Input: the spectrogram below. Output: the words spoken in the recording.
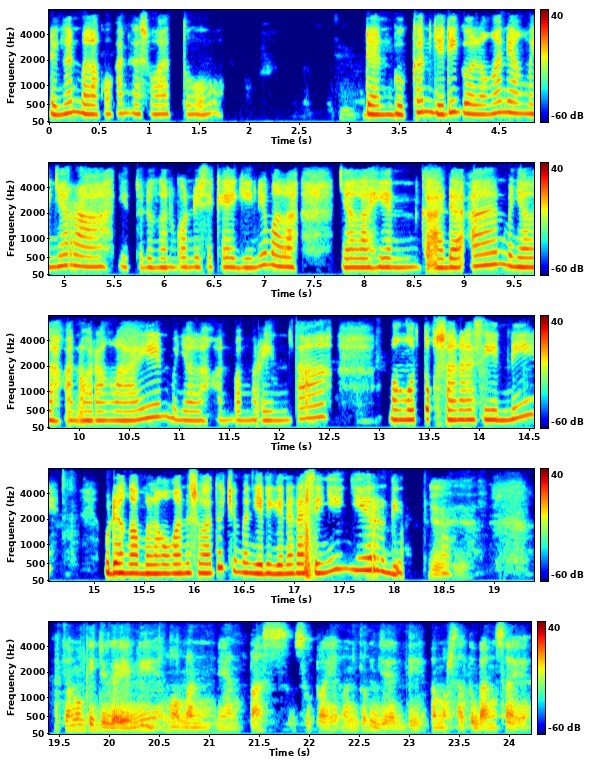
dengan melakukan sesuatu. Dan bukan jadi golongan yang menyerah gitu. Dengan kondisi kayak gini malah nyalahin keadaan, menyalahkan orang lain, menyalahkan pemerintah, mengutuk sana sini udah nggak melakukan sesuatu cuma jadi generasi nyinyir gitu. Iya, iya. Atau mungkin juga ini momen yang pas supaya untuk jadi nomor satu bangsa ya.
